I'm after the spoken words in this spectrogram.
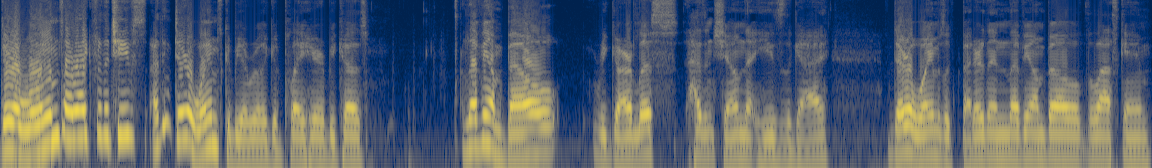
Darrel Williams, I like for the Chiefs. I think Darrel Williams could be a really good play here because Le'Veon Bell, regardless, hasn't shown that he's the guy. Darrel Williams looked better than Le'Veon Bell the last game.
